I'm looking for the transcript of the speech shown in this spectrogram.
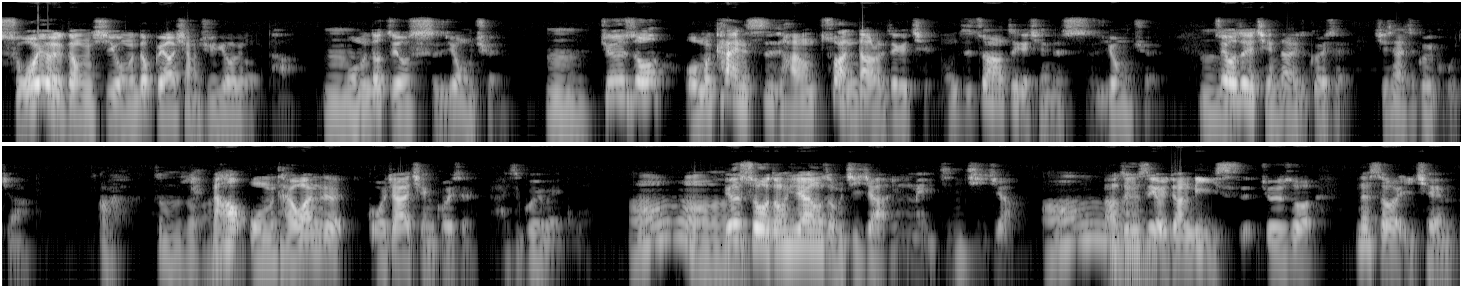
所有的东西，我们都不要想去拥有它，嗯，我们都只有使用权，嗯，就是说我们看似好像赚到了这个钱，我们只赚到这个钱的使用权，最后这个钱到底是归谁？其实还是归国家啊，这么说。然后我们台湾的国家的钱归谁？还是归美国？哦，因为所有东西要用什么计价？用美金计价。哦，然后这个是有一段历史，就是说那时候以前。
